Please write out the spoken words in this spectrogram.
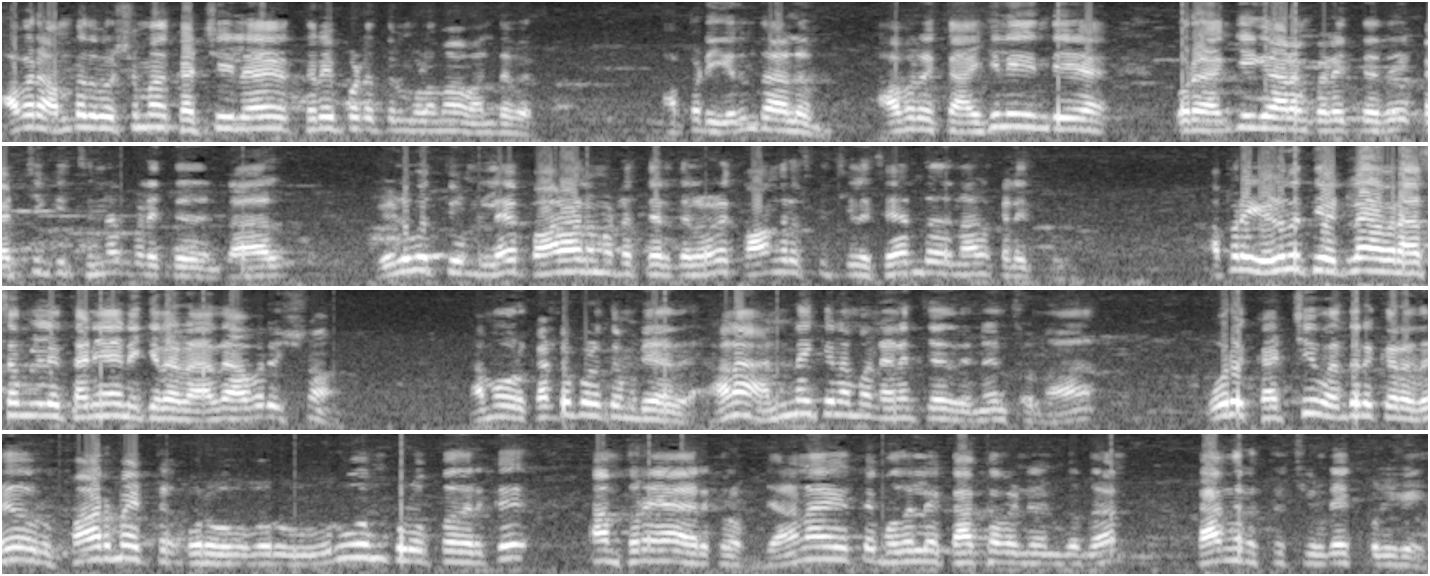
அவர் ஐம்பது வருஷமா கட்சியில திரைப்படத்தின் மூலமா வந்தவர். அப்படி இருந்தாலும் அவருக்கு அகில இந்திய ஒரு அங்கீகாரம் கிடைத்தது கட்சிக்கு சின்னம் கிடைத்தது என்றால் எழுபத்தி ஒண்ணுல பாராளுமன்ற தேர்தலோட காங்கிரஸ் கட்சியில சேர்ந்ததுனால கிடைத்தது. அப்புறம் எழுபத்தி எட்டுல அவர் அசம்பிளியில தனியா நிற்கிறார் அது அவர் இஷ்டம். நம்ம ஒரு கட்டுப்படுத்த முடியாது. ஆனா அன்னைக்கு நம்ம நினைச்சது என்னன்னு சொன்னா ஒரு கட்சி வந்திருக்கிறது ஒரு ஃபார்மேட் ஒரு ஒரு உருவம் கொடுப்பதற்கு நாம் துணையாக இருக்கிறோம். ஜனநாயகத்தை முதல்ல காக்க வேண்டும் என்பதுதான் காங்கிரஸ் கட்சியுடைய கொள்கை.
